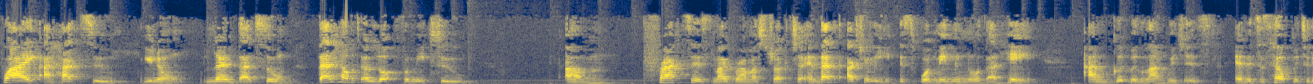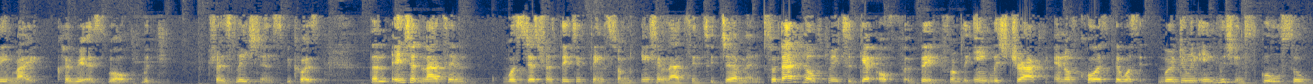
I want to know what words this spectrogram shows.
why I had to, you know, learn that. So that helped a lot for me to um, practice my grammar structure, and that actually is what made me know that hey, I'm good with languages, and it has helped me today in my career as well with translations because the ancient Latin was just translating things from ancient Latin to German. So that helped me to get off a bit from the English track. And of course, there was we're doing English in school, so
